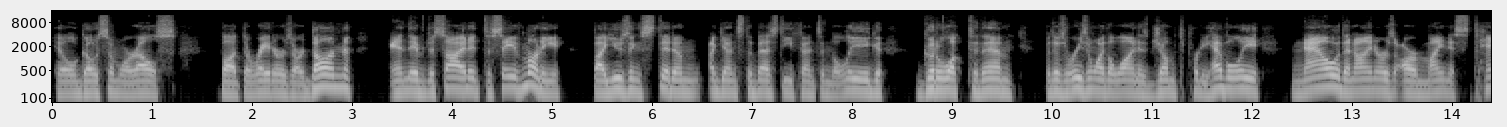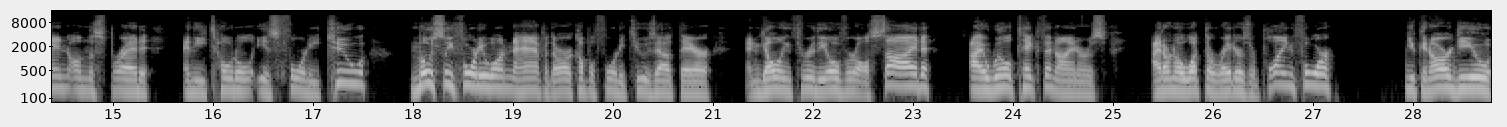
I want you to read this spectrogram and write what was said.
he'll go somewhere else. But the Raiders are done, and they've decided to save money by using Stidham against the best defense in the league. Good luck to them. But there's a reason why the line has jumped pretty heavily. Now the Niners are minus 10 on the spread, and the total is 42, mostly 41 and a half, but there are a couple 42s out there. And going through the overall side, I will take the Niners. I don't know what the Raiders are playing for. You can argue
